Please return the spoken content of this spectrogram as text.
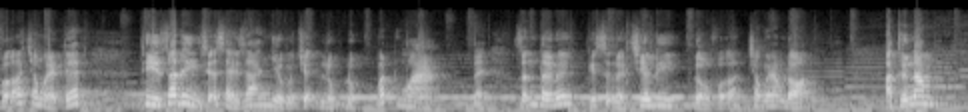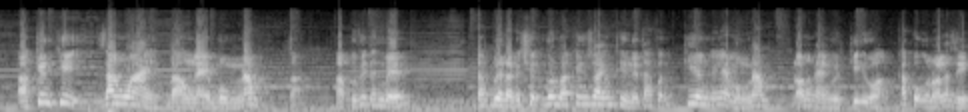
vỡ trong ngày Tết thì gia đình sẽ xảy ra nhiều cái chuyện lục đục bất hòa đấy dẫn tới đấy, cái sự là chia ly đổ vỡ trong cái năm đó à, thứ năm à, kiêng kỵ ra ngoài vào ngày mùng năm à, quý vị thân mến đặc biệt là cái chuyện buôn bán kinh doanh thì người ta vẫn kiêng cái ngày mùng năm đó là ngày nguyệt kỵ đúng không ạ? Các cụ có nói là gì?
